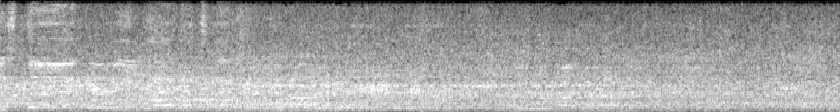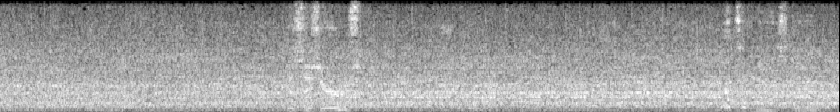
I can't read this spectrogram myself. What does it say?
just the hairy, Yeah, that's the hairy bar. Oh my god. This is yours? That's a beast, dude.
